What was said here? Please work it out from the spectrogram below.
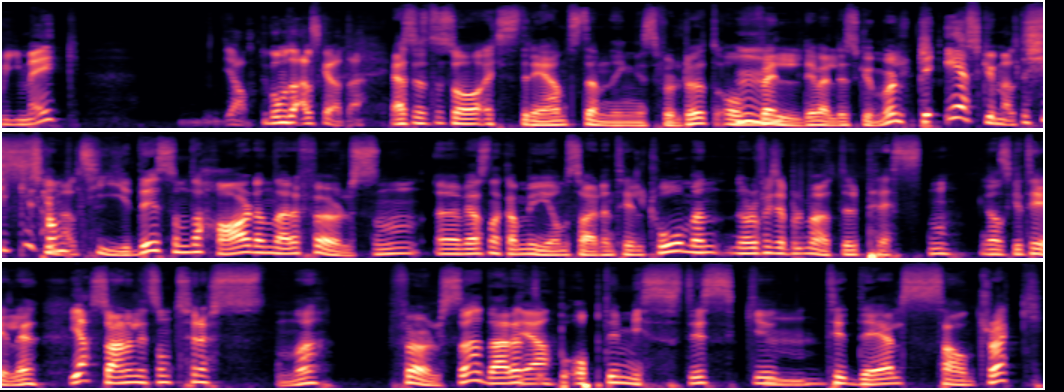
remake, ja, du kommer til å elske dette. Jeg syns det så ekstremt stemningsfullt ut, og veldig, veldig skummelt. Det er skummelt. Det er skikkelig skummelt. Samtidig som det har den der følelsen eh, Vi har snakka mye om Silent Hill 2, men når du f.eks. møter presten ganske tidlig, Ja. så er det en litt sånn trøstende følelse. Det er et Ja. optimistisk, eh, Mm. til dels soundtrack,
